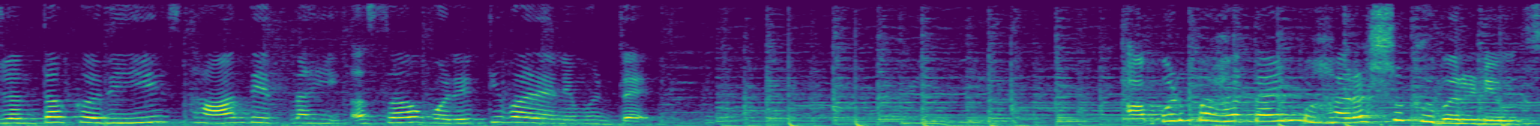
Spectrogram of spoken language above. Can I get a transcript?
जनता कधीही स्थान देत नाही असं वडेट्टीवार यांनी म्हटलंय. आपण पाहताय महाराष्ट्र खबर न्यूज.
